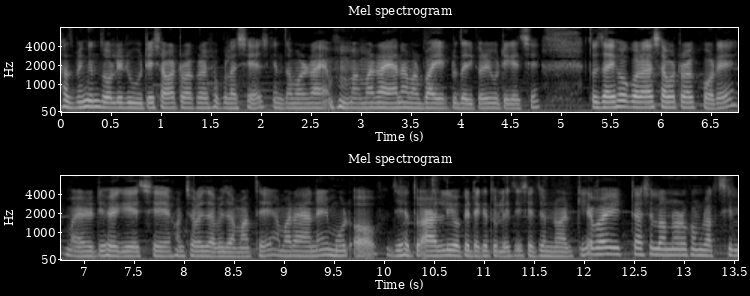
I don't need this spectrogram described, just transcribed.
হাজব্যান্ড কিন্তু অলরেডি উঠে শাওয়ার টাওয়ার করা সবগুলো শেষ, কিন্তু আমার আমার রায়ান, আমার ভাই একটু দেরি করে উঠে গেছে। তো যাই হোক, ওরা শাওয়ার টাওয়ার করে মানে রেডি হয়ে গিয়েছে, এখন চলে যাবে জামাতে। আমার রায়ানের মুড অফ যেহেতু আর্লি ওকে ডেকে তুলেছি, সেজন্য আর কি। এবার এটা আসলে অন্যরকম লাগছিল।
